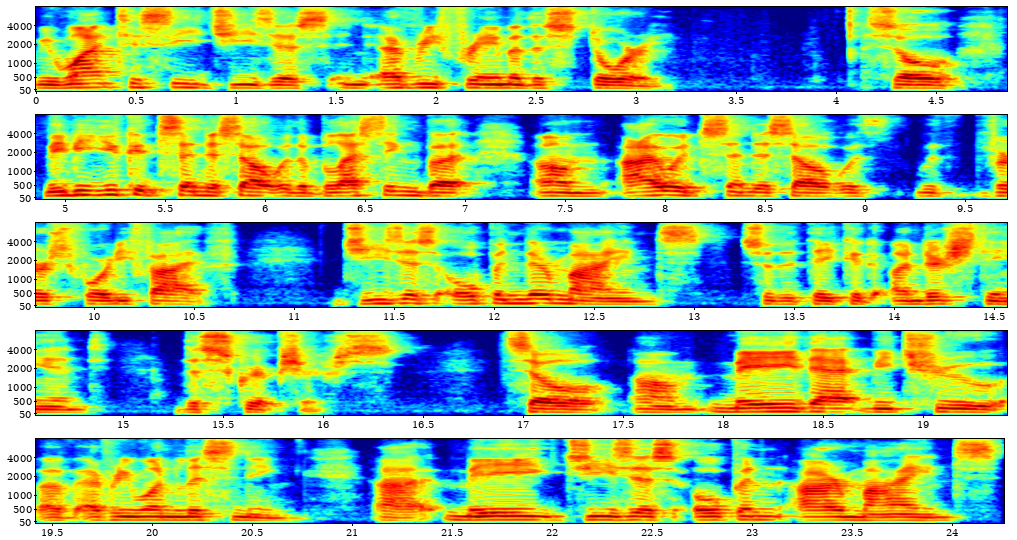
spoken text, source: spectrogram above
We want to see Jesus in every frame of the story. So maybe you could send us out with a blessing, but um, I would send us out with with verse 45. Jesus opened their minds so that they could understand the scriptures. So um, may that be true of everyone listening. Uh, may Jesus open our minds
